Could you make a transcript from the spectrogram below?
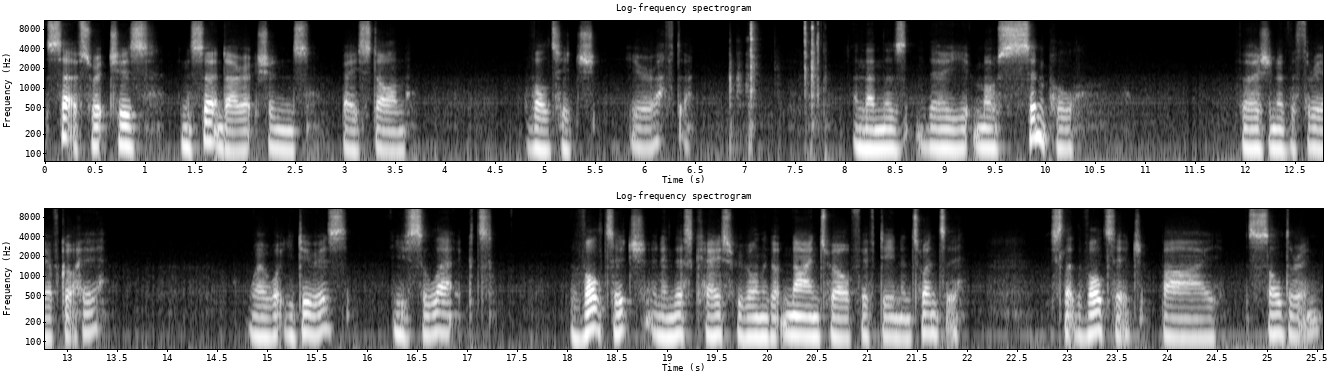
a set of switches in certain directions based on voltage you're after. And then there's the most simple version of the three I've got here where what you do is you select the voltage and in this case we've only got 9, 12, 15 and 20 you select the voltage by soldering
